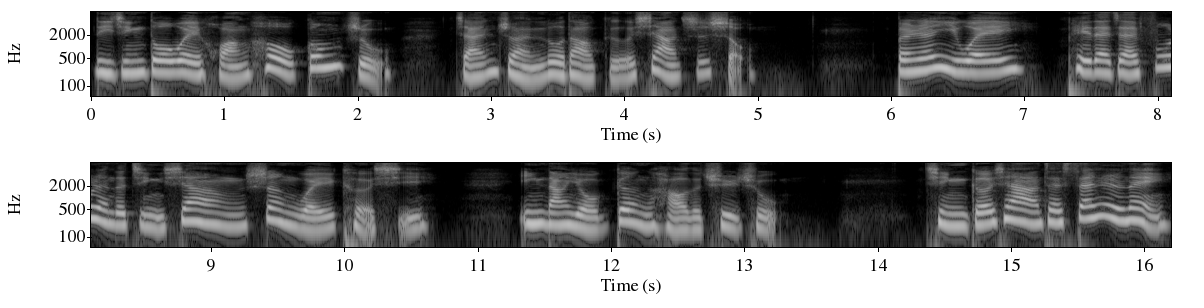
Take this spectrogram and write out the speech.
历经多位皇后、公主，辗转落到阁下之手。本人以为佩戴在夫人的颈项甚为可惜，应当有更好的去处，请阁下在三日内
